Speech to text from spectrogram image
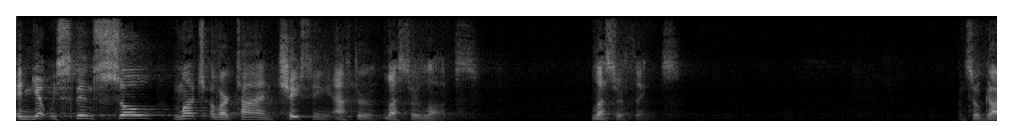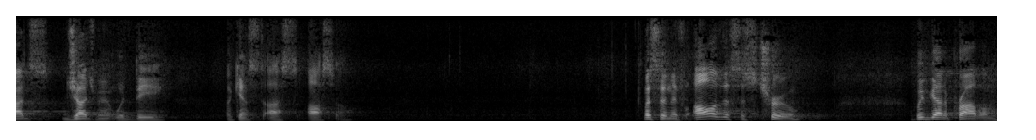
and yet we spend so much of our time chasing after lesser loves, lesser things. And so God's judgment would be against us also. Listen, if all of this is true, we've got a problem.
